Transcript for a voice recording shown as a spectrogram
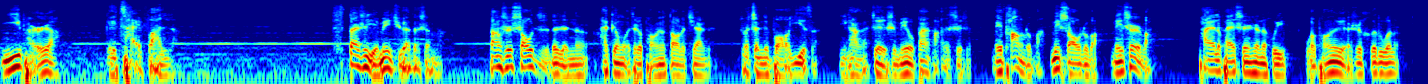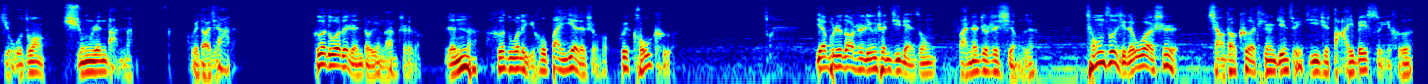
泥盆啊给踩翻了。但是也没觉得什么，当时烧纸的人呢还跟我这个朋友道了歉了，说真的不好意思，你看看这也是没有办法的事情，没烫着吧，没烧着吧，没事吧？拍了拍身上的灰，我朋友也是喝多了，酒壮熊人胆呐，回到家了。喝多的人都应当知道，人呢喝多了以后半夜的时候会口渴。也不知道是凌晨几点钟，反正就是醒了，从自己的卧室想到客厅饮水机去打一杯水喝，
